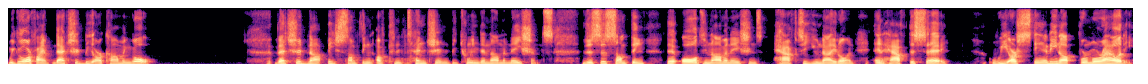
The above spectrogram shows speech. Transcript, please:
we glorify Him. That should be our common goal. That should not be something of contention between denominations. This is something that all denominations have to unite on and have to say, we are standing up for morality.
